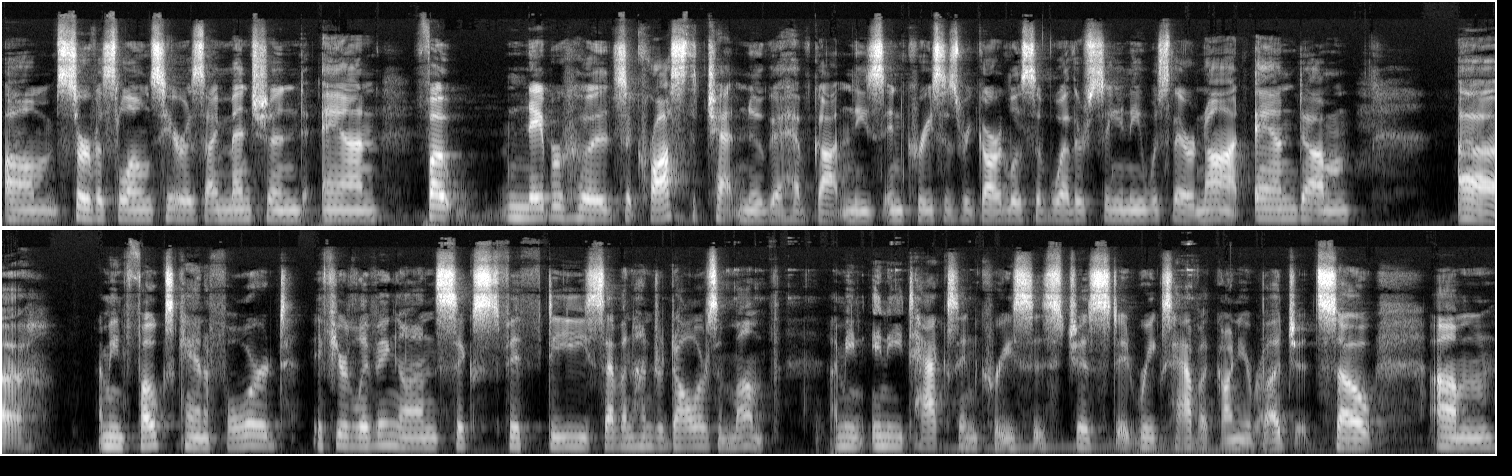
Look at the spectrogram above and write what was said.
um, service loans here, as I mentioned, and fo- neighborhoods across the Chattanooga have gotten these increases, regardless of whether C and E was there or not. And um, uh, I mean, folks can't afford if you're living on six fifty, seven hundred dollars a month. I mean, any tax increase is just it wreaks havoc on your budget. So. Um,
